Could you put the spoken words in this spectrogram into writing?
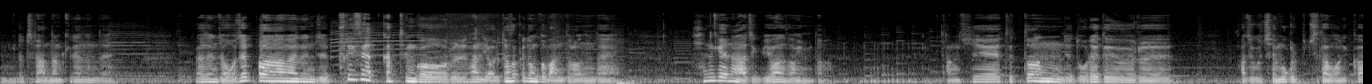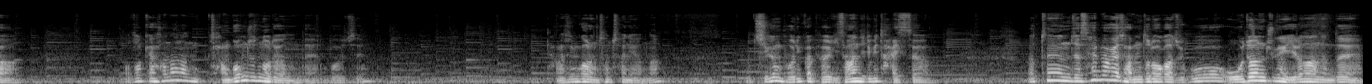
음, 며칠 안 남긴 했는데. 그래서 이제 어젯밤에는 이제 프리셋 같은 거를 한 15개 정도 만들었는데, 한 개는 아직 미완성입니다. 음, 당시에 듣던 노래들을 가지고 제목을 붙이다 보니까, 어떻게 하나는 장범준 노래였는데, 뭐였지? 당신과는 천천히였나? 지금 보니까 별 이상한 이름이 다 있어요. 여튼 이제 새벽에 잠들어가지고 오전 중에 일어났는데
